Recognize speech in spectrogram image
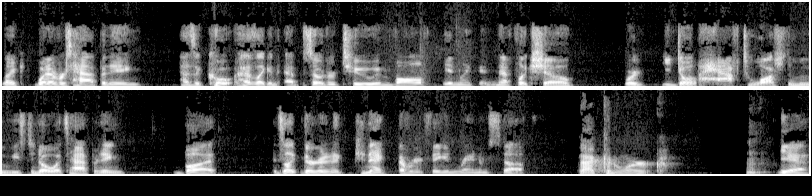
like whatever's happening has a co- has like an episode or two involved in like a Netflix show where you don't have to watch the movies to know what's happening, but it's like they're gonna connect everything and random stuff. that could work. Hmm. Yeah,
